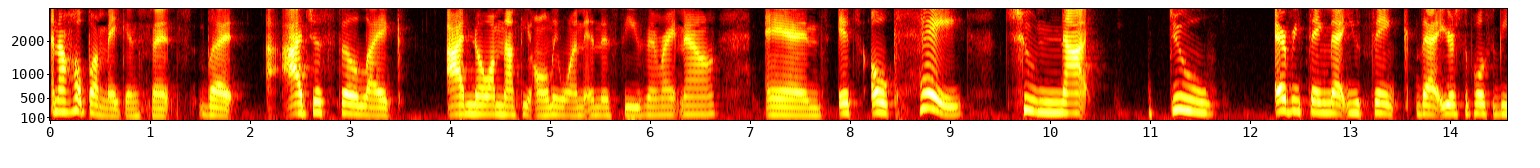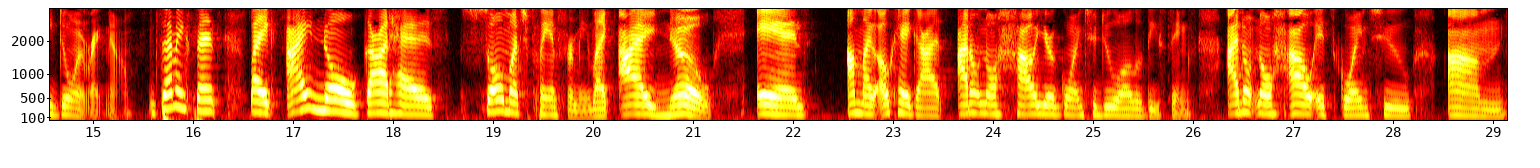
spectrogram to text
And I hope I'm making sense, but I just feel like I know I'm not the only one in this season right now. And it's okay to not do everything that you think that you're supposed to be doing right now. Does that make sense? Like I know God has so much planned for me. Like I know. And I'm like, okay, God, I don't know how you're going to do all of these things. I don't know how it's going to um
